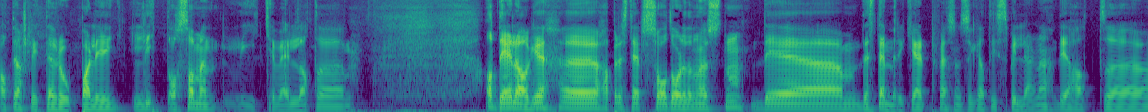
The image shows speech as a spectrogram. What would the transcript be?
at de har slitt i Europaligaen litt også, men likevel at eh, at det laget uh, har prestert så dårlig denne høsten, det, det stemmer ikke helt. For jeg syns ikke at de spillerne de har hatt, uh,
